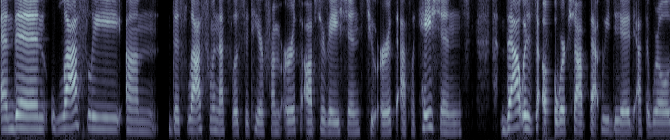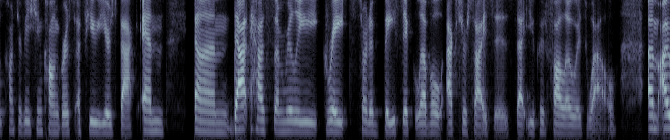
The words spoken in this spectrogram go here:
And then lastly, um, this last one that's listed here from Earth observations to Earth applications, that was a workshop that we did at the World Conservation Congress a few years back. And um, that has some really great sort of basic level exercises that you could follow as well. Um, I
